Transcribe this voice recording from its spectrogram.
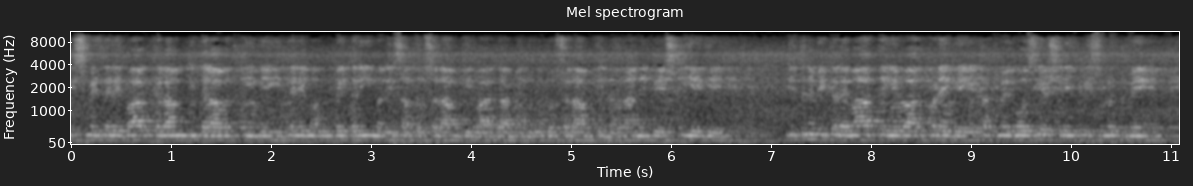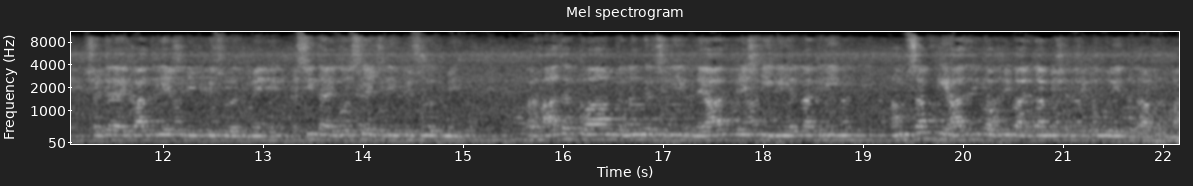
اس میں تیرے پاک کلام کی تلاوت کی گئی، تیرے محبوب کریم علیہ السلام کی بارگاہ میں درود و سلام کے نظرانے پیش کیے گئے۔ جتنے بھی کلمات تھے یہ بات پڑھے گئے۔ ختم غوثیہ شریف کی صورت میں، شجرہ قادریہ شریف کی صورت میں، قصیدہ غوثیہ شریف کی صورت میں اور حاضر قوام جو لنگر شریف نیاد پیش کی گئی۔ اللہ کریم ہم سب کی حاضری کو اپنی بارگاہ میں شرف قبول عطا فرما۔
